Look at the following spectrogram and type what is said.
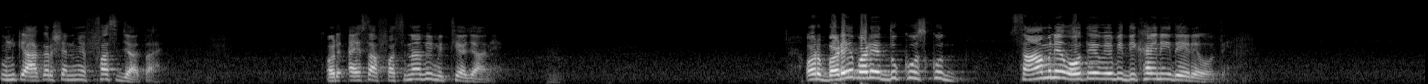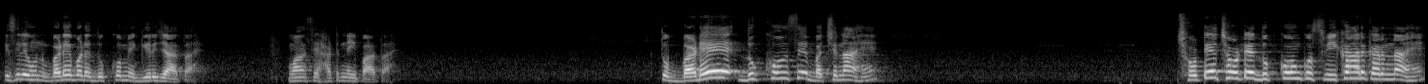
उनके आकर्षण में फंस जाता है। और ऐसा फंसना भी मिथ्या जान है। और बड़े बड़े दुख उसको सामने होते हुए भी दिखाई नहीं दे रहे होते। इसलिए उन बड़े बड़े दुखों में गिर जाता है। वहाँ से हट नहीं पाता है। तो बड़े दुखों से बचना है। छोटे छोटे दुखों को स्वीकार करना है।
